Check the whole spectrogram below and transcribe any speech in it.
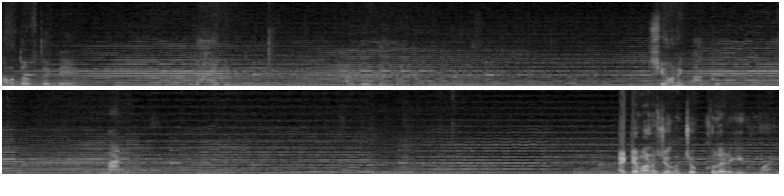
আমার তরফ থেকে এটা হাই দিবেন। আর বলবেন সে অনেক ভাগ্যবান মানে? একটা মানুষ যখন চোখ খোলা রেখে ঘুমায়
